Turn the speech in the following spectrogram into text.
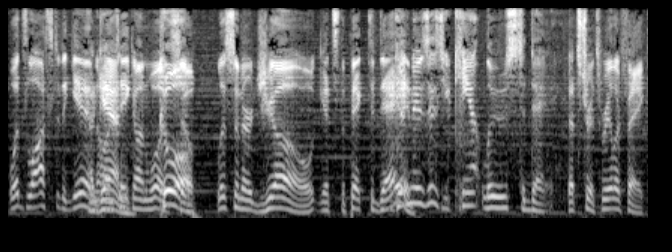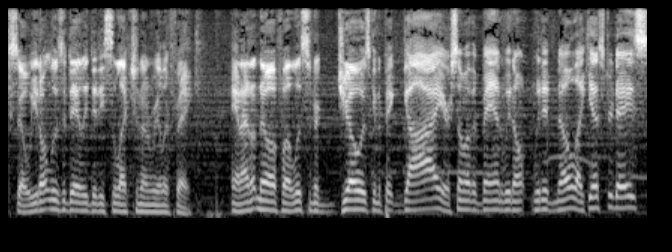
Woods lost it again, Again. on Take on Woods. Cool. So, listener Joe gets the pick today. Good news is you can't lose today. That's true. It's real or fake. So, you don't lose a Daily Diddy selection on real or fake. And I don't know if uh, listener Joe is going to pick Guy or some other band we don't we didn't know like yesterday's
